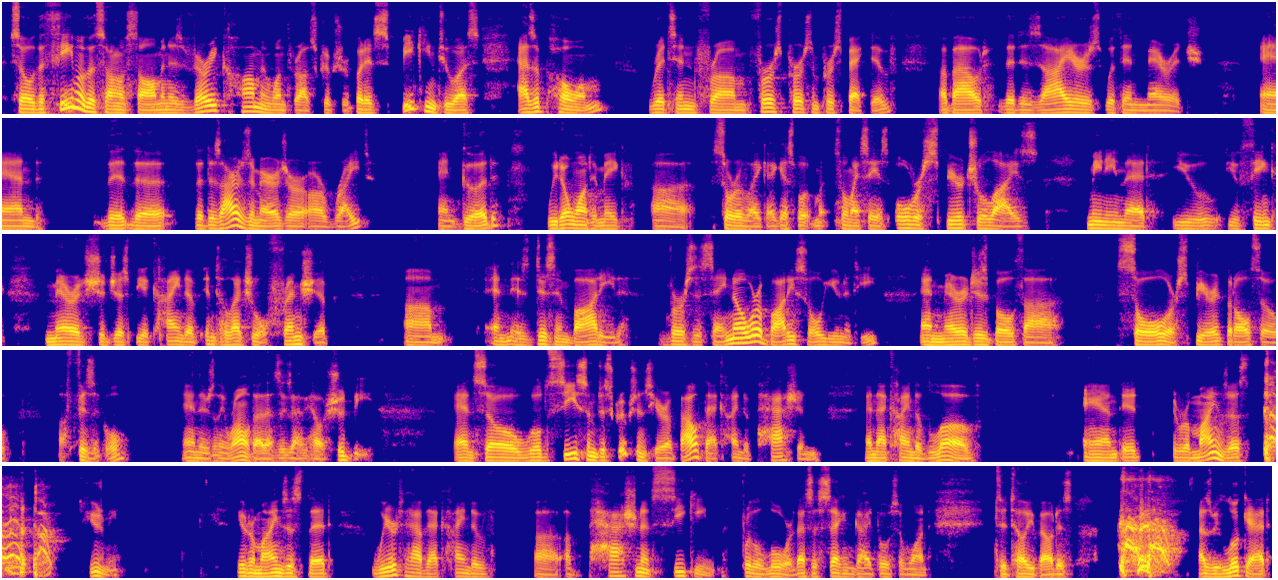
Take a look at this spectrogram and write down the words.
So the theme of the Song of Solomon is a very common one throughout Scripture, but it's speaking to us as a poem written from first person perspective about the desires within marriage. And the the the desires of marriage are, are right and good. We don't want to make uh, sort of like I guess what some might say is over spiritualize, meaning that you you think marriage should just be a kind of intellectual friendship um, and is disembodied versus saying, no, we're a body soul unity and marriage is both uh, soul or spirit, but also uh, physical. And there's nothing wrong with that. That's exactly how it should be. And so we'll see some descriptions here about that kind of passion and that kind of love. And it, it reminds us, excuse me, it reminds us that we're to have that kind of uh, a passionate seeking for the Lord. That's the second guidepost I want to tell you about is as we look at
